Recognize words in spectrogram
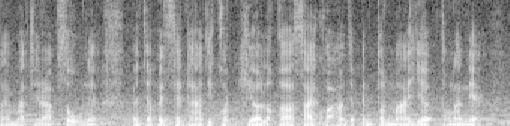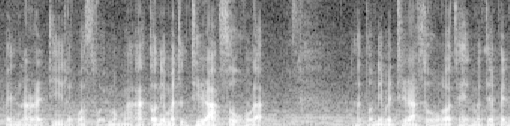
นะมาที่ราบสูงเนี่ยมันจะเป็นเส้นทางที่คดเคี้ยวแล้วก็ซ้ายขวามันจะเป็นต้นไม้เยอะตรงนั้นเนี่ยเป็นอะไรที่เรียกว่าสวยมากๆอะตรงนี้มาถึงที่ราบสูงแล้วตรงนี้เป็นที่ราบสูงก็จะเห็นมันจะเป็น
